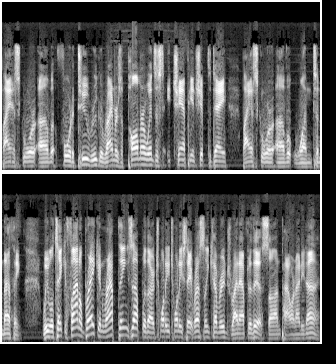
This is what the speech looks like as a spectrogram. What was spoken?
by a score of four to two. Ruger Reimers of Palmer wins a state championship today by a score of one to nothing. We will take a final break and wrap things up with our 2020 state wrestling coverage right after this on Power 99.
